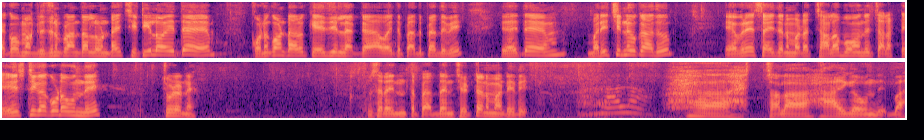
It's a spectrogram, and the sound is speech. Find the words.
ఎక్కువ మా గిరిజన ప్రాంతాల్లో ఉంటాయి. సిటీలో అయితే కొనుక్కుంటారు కేజీల లెక్క అవైతే పెద్ద పెద్దవి. ఇదైతే మరీ చిన్నవి కాదు ఎవరేజ్ సైజ్ అనమాట చాలా బాగుంది చాలా టేస్టీగా కూడా ఉంది. చూడండి. చూసారా? ఇంత పెద్ద చెట్టు అనమాట ఇది. చాలా హాయిగా ఉంది. బా.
